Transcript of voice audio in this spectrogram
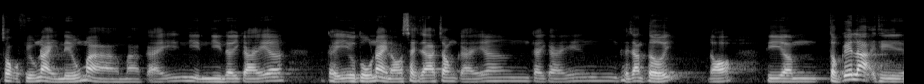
cho cổ phiếu này. Nếu mà mà cái nhìn nhìn thấy cái cái yếu tố này nó xảy ra trong cái cái cái thời gian tới đó thì um, tổng kết lại thì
